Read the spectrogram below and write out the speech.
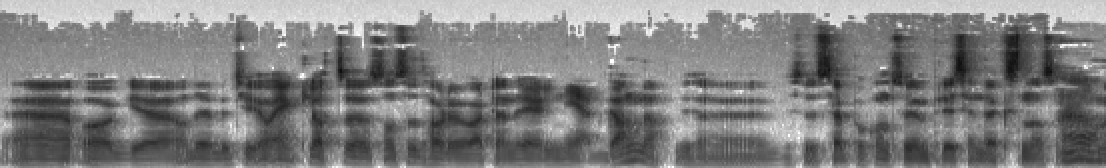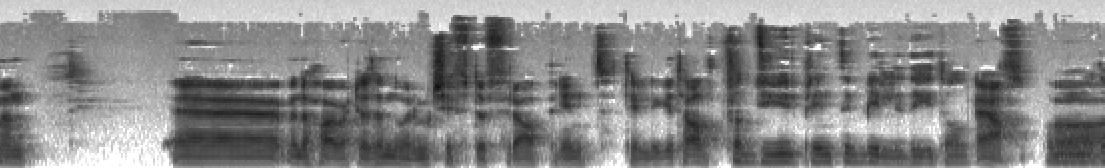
Og, og, det betyr jo egentlig at sånn sett har det jo vært en reell nedgang, da, hvis du ser på konsumprisindeksen og sånt. Ja. Men Eh, men det har vært et enormt skifte fra print til digitalt. Fra dyr print til billig digitalt? Ja, og,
